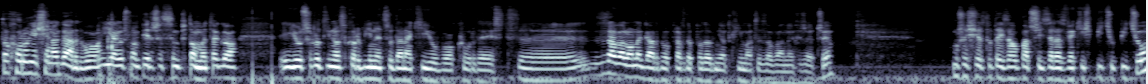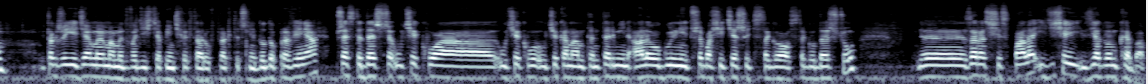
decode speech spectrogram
to choruje się na gardło. I ja już mam pierwsze symptomy tego. Już rutinoskorbiny cuda na kiju, bo kurde jest e, zawalone gardło prawdopodobnie od klimatyzowanych rzeczy. Muszę się tutaj zaopatrzyć zaraz w jakieś piciu piciu. Także jedziemy, mamy 25 hektarów praktycznie do doprawienia. Przez te deszcze uciekła, uciekło, ucieka nam ten termin, ale ogólnie trzeba się cieszyć z tego, z tego deszczu. E, zaraz się spalę i dzisiaj zjadłem kebab.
